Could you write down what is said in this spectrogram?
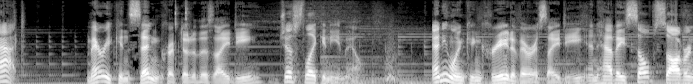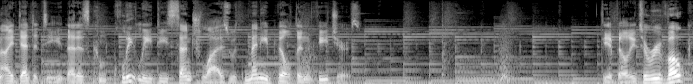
at. Mary can send crypto to this ID just like an email. Anyone can create a VerusID and have a self-sovereign identity that is completely decentralized with many built-in features. The ability to revoke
